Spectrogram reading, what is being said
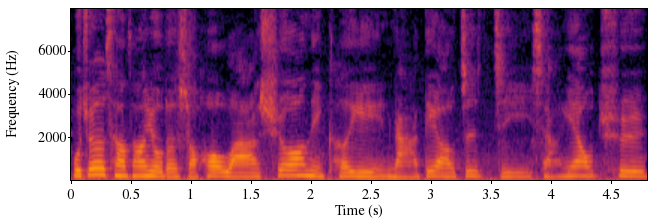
我觉得常常有的时候啊，希望你可以拿掉自己想要去，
